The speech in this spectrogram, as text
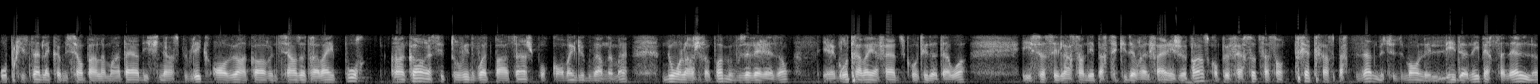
au président de la commission parlementaire des finances publiques. On veut encore une séance de travail pour encore essayer de trouver une voie de passage pour convaincre le gouvernement. Nous, on ne lâchera pas, mais vous avez raison. Il y a un gros travail à faire du côté d'Ottawa. Et ça, c'est l'ensemble des partis qui devraient le faire. Et je pense qu'on peut faire ça de façon très transpartisane, M. Dumont. Les données personnelles, là,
